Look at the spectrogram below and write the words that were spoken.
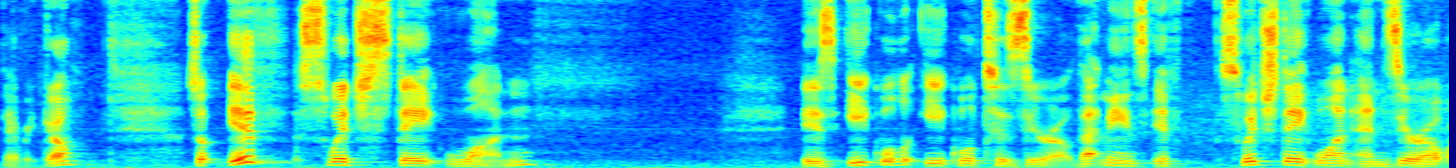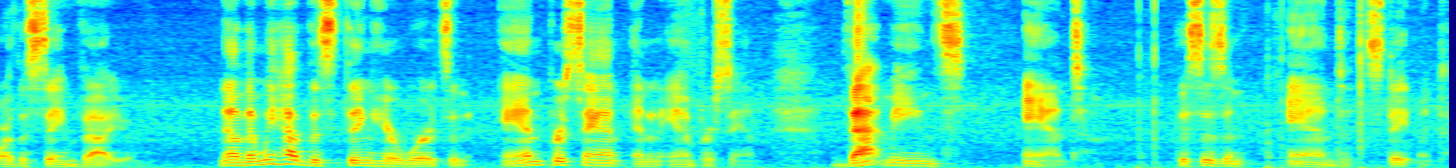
There we go. So if switch state 1 is equal equal to 0. That means if switch state 1 and 0 are the same value. Now then we have this thing here where it's an ampersand and an ampersand. That means and. This is an and statement.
